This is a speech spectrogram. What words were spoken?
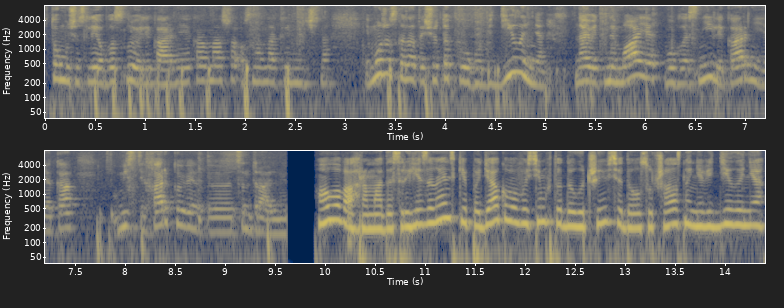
В тому числі обласної лікарні, яка наша основна клінічна, і можу сказати, що такого відділення навіть немає в обласній лікарні, яка в місті Харкові е, центральної. Голова громади Сергій Зеленський подякував усім, хто долучився до осучаснення відділення,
